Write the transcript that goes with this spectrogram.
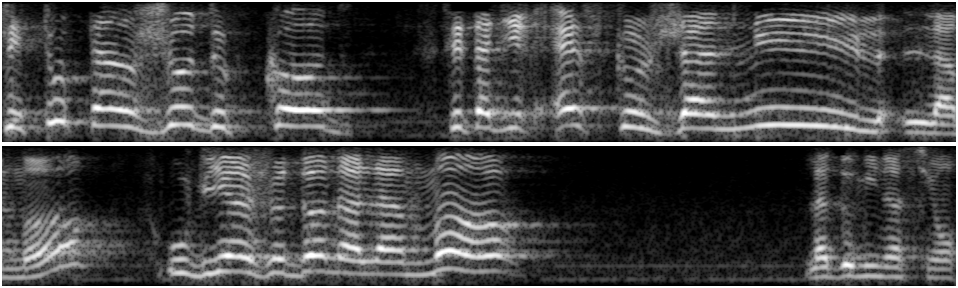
c'est tout un jeu de code. C'est-à-dire, est-ce que j'annule la mort ou bien je donne à la mort la domination.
